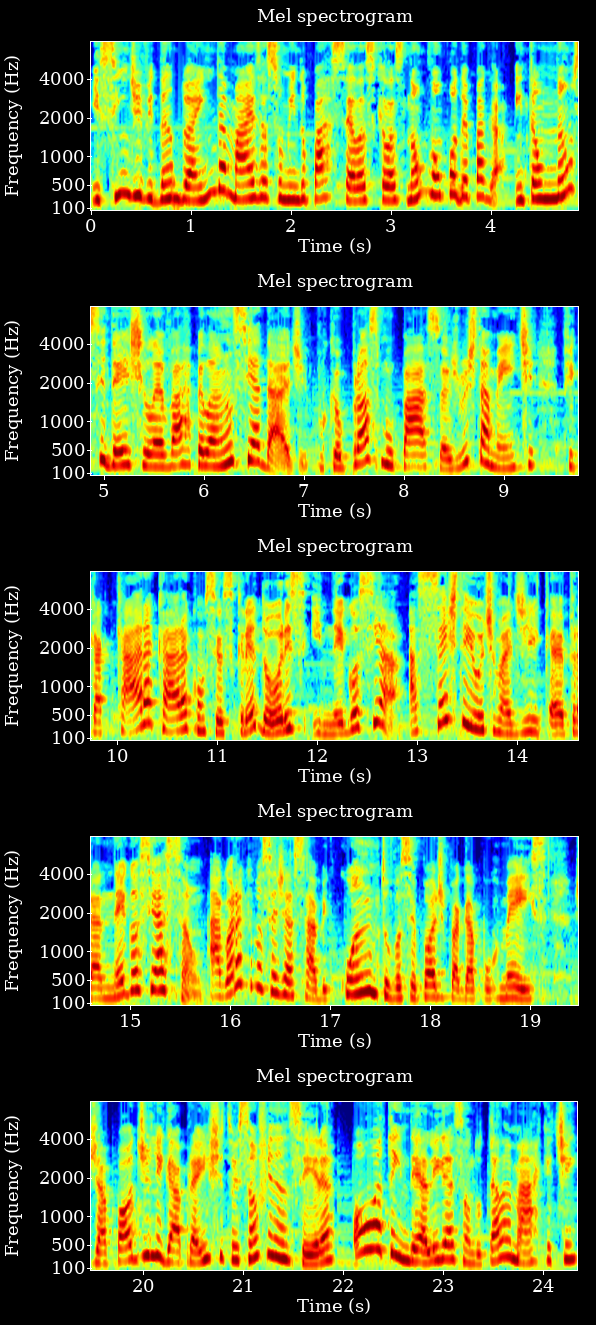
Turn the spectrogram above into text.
e se endividando ainda mais assumindo parcelas que elas não vão poder pagar. Então, não se deixe levar pela ansiedade, porque o próximo passo é justamente ficar cara a cara com seus credores e negociar. A sexta e última dica é para negociação. Agora que você já sabe quanto você pode pagar por mês, já pode ligar para a instituição financeira ou atender a ligação do telemarketing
